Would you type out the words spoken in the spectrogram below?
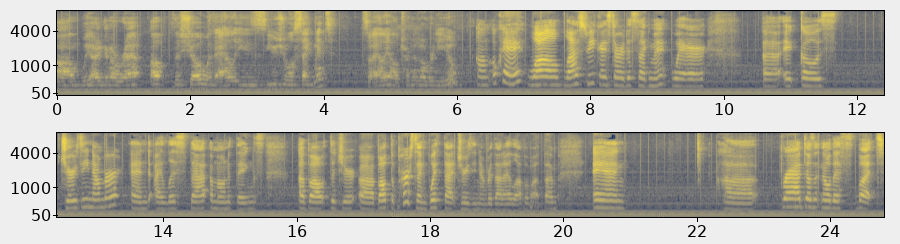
Um, we are gonna wrap up the show with Allie's usual segment. So Allie, I'll turn it over to you. Um, okay. Well, last week I started a segment where uh, it goes jersey number, and I list that amount of things about the jer- uh, about the person with that jersey number that I love about them. And uh, Brad doesn't know this, but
